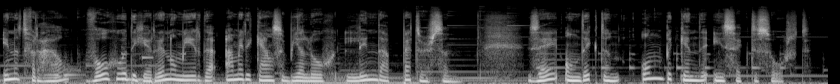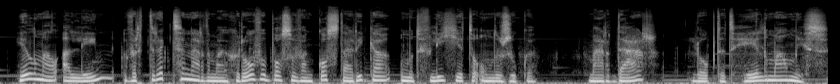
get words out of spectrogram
In het verhaal volgen we de gerenommeerde Amerikaanse bioloog Linda Patterson. Zij ontdekt een onbekende insectensoort. Helemaal alleen vertrekt ze naar de mangrovenbossen van Costa Rica om het vliegje te onderzoeken. Maar daar loopt het helemaal mis.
